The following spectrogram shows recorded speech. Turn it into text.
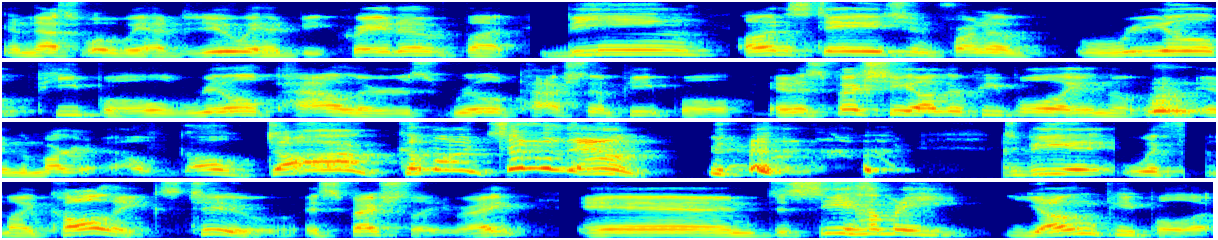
and that's what we had to do. We had to be creative, but being on stage in front of real people, real paddlers, real passionate people, and especially other people in the, in the market. Oh, oh dog, come on, settle down. to be with my colleagues too, especially, right? And to see how many young people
